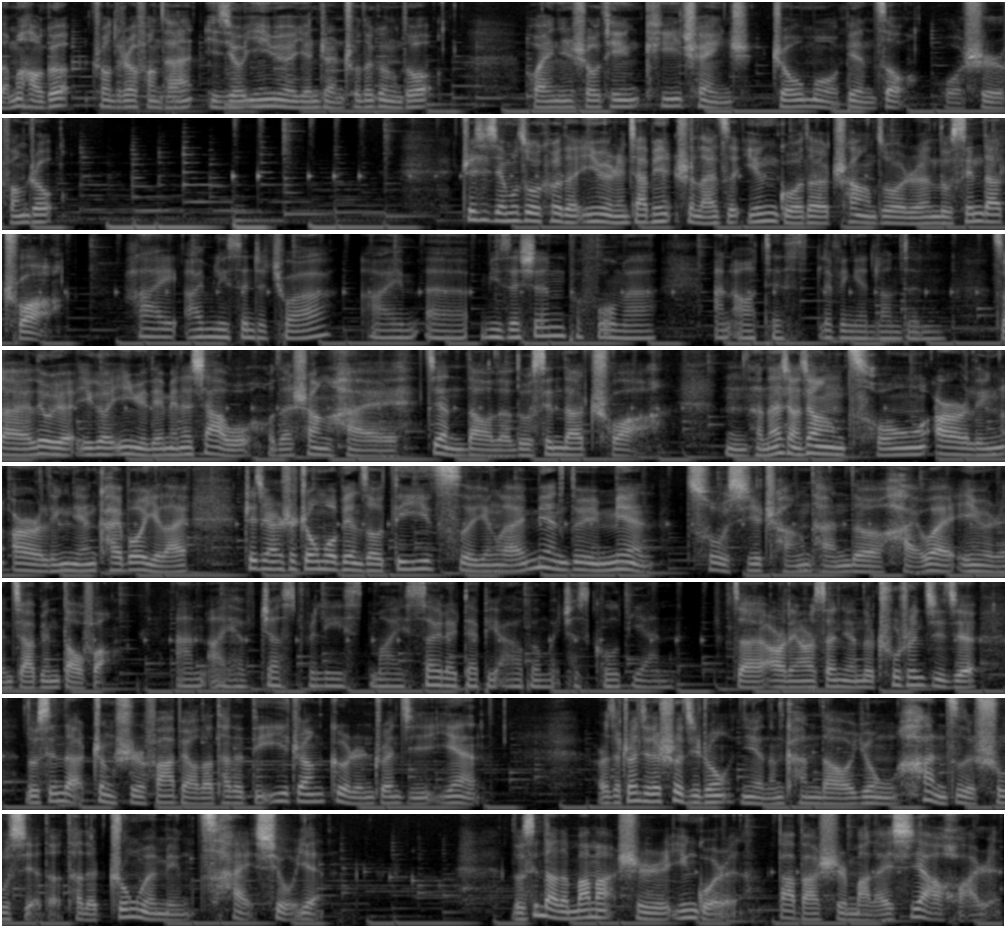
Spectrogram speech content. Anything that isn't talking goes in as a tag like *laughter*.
冷门好歌、创作者访谈以及由音乐延展出的更多。欢迎您收听 Key Change 周末变奏，我是方舟。这期节目做客的音乐人嘉宾是来自英国的唱作人 Lucinda Chua。Hi, I'm Lucinda Chua. I'm a musician, performer, and artist living in London. 在六月一个阴雨连绵的下午，我在上海见到了 Lucinda Chua。嗯，很难想象，从二零二零年开播以来，这竟然是周末变奏第一次迎来面对面促膝长谈的海外音乐人嘉宾到访。And I have just released my solo debut album, which is called Yen. 在二零二三年的初春季节，Lucinda 正式发表了她的第一张个人专辑《Yen》，而在专辑的设计中，你也能看到用汉字书写的她的中文名蔡秀燕。Lucinda 的妈妈是英国人，爸爸是马来西亚华人。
